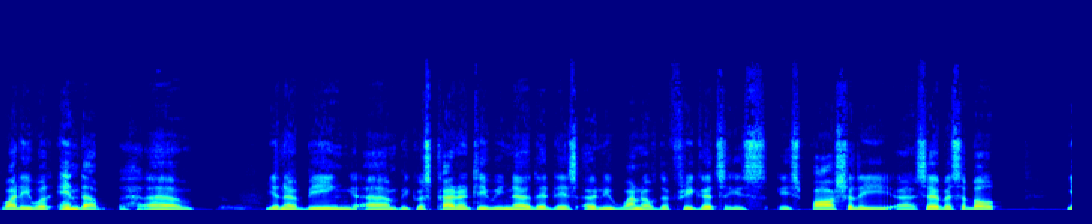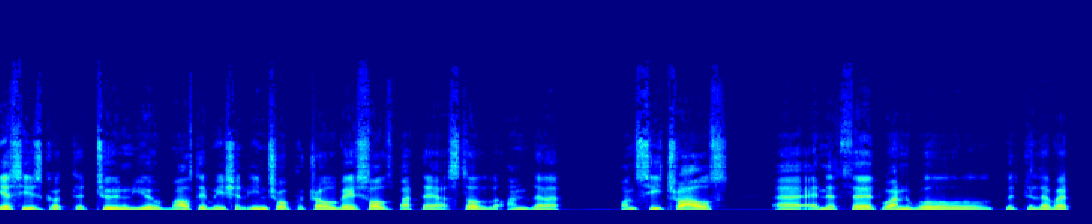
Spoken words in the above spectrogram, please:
what he will end up. Uh, you know, being um, because currently we know that there's only one of the frigates is is partially uh, serviceable. Yes, he's got the two new multi-mission inshore patrol vessels, but they are still under on sea trials. Uh, and the third one will be delivered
